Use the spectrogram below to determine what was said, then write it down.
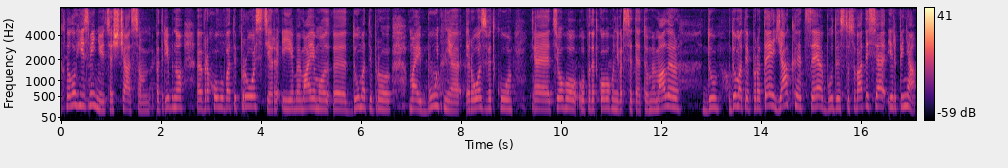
Технології змінюються з часом. Потрібно е, враховувати простір, і ми маємо е, думати про майбутнє розвитку е, цього податкового університету. Ми мали ду- думати про те, як це буде стосуватися Ірпіня.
